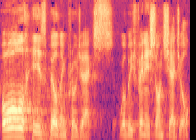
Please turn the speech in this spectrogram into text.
all his building projects will be finished on schedule.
